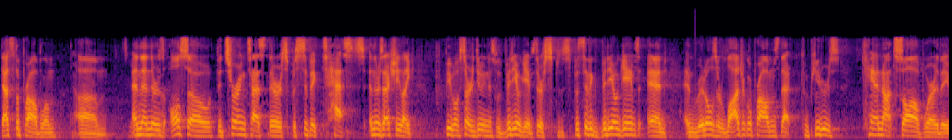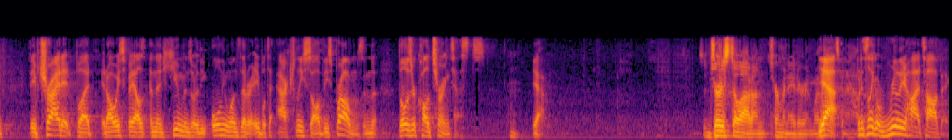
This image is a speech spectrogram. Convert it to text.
that's the problem. Um, and then there's also the Turing test, there are specific tests, and there's actually like, people have started doing this with video games. There are sp- specific video games and, and riddles or logical problems that computers cannot solve where they've they've tried it but it always fails and then humans are the only ones that are able to actually solve these problems and the, those are called Turing tests. Hmm. Yeah. So jury's still out on Terminator and whether Yeah, that's going to happen. but it's like a really hot topic.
